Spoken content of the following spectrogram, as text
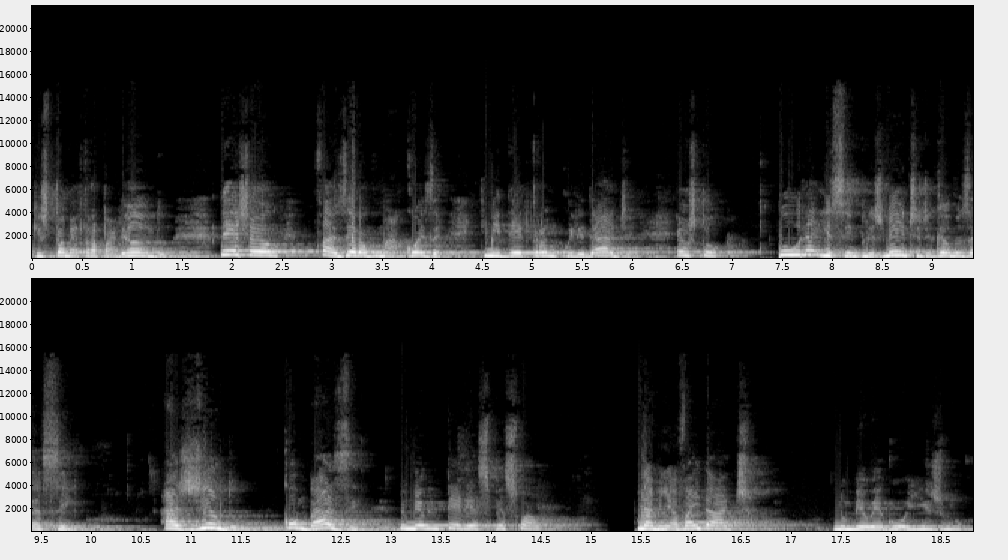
que estão me atrapalhando, deixa eu fazer alguma coisa que me dê tranquilidade, eu estou pura e simplesmente, digamos assim, agindo com base no meu interesse pessoal, na minha vaidade, no meu egoísmo,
